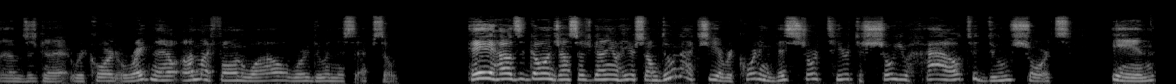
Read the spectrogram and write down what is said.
I'm just going to record right now on my phone while we're doing this episode hey how's it going? Jean-Serge Gagnon here. So I'm doing actually a recording this short here to show you how to do shorts in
